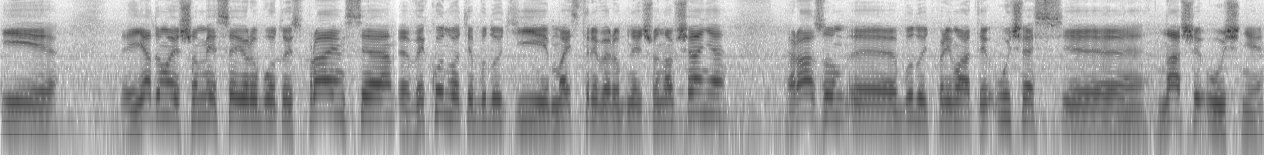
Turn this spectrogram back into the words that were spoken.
І я думаю, що ми з цією роботою справимося. Виконувати будуть її майстри виробничого навчання. Разом е, будуть приймати участь е, наші учні.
